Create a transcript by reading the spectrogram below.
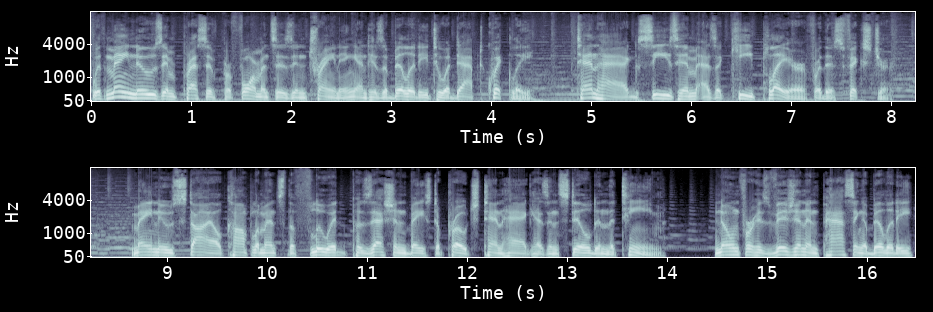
With Mainoo's impressive performances in training and his ability to adapt quickly, Ten Hag sees him as a key player for this fixture. Mainoo's style complements the fluid, possession-based approach Ten Hag has instilled in the team. Known for his vision and passing ability,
